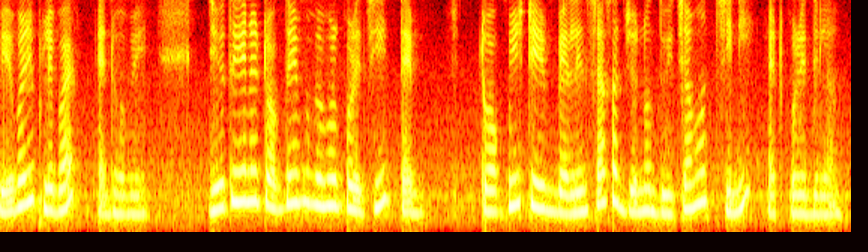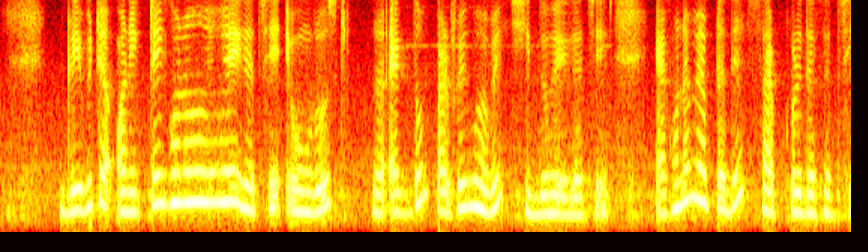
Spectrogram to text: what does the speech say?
বেবারি ফ্লেভার অ্যাড হবে। যেহেতু এখানে টক দই ব্যবহার করেছি, তাই টক মিষ্টির ব্যালেন্স রাখার জন্য দুই চামচ চিনি অ্যাড করে দিলাম। গ্রেভিটা অনেকটাই ঘন হয়ে গেছে এবং রোস্ট একদম পারফেক্টভাবে সিদ্ধ হয়ে গেছে। এখন আমি আপনাদের সার্ভ করে দেখাচ্ছি।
